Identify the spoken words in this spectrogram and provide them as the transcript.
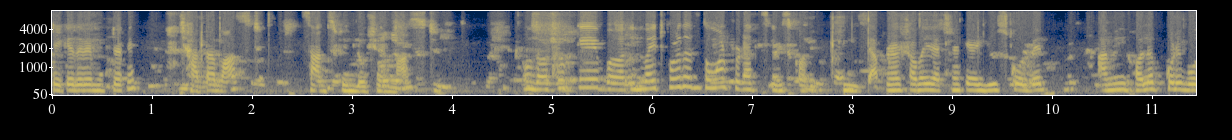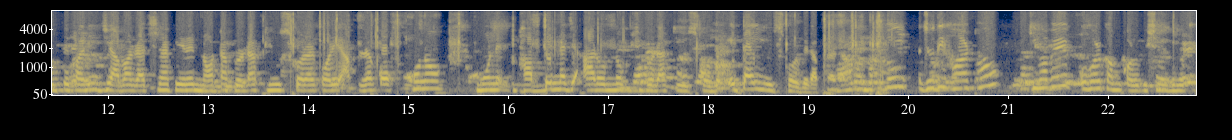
টেকে দেবে মুখটাকে। ছাতা মাস্ট সানস্ক্রিন লোশন মাস্ট দর্শককে ইনভাইট করে দেন তোমার প্রোডাক্ট ইউজ করে। প্লিজ আপনারা সবাই রচনা কেয়ার ইউজ করবেন। আমি হলপ করে বলতে পারি যে আমার রচনা কেয়ারের নটা প্রোডাক্ট ইউজ করার পরে আপনারা কখনো মনে ভাববেন না যে আর অন্য কিছু প্রোডাক্ট ইউজ করবে। এটাই ইউজ করবেন আপনারা। এবং যদি হার্ট হও কীভাবে ওভারকাম করো বিষয়গুলোকে?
